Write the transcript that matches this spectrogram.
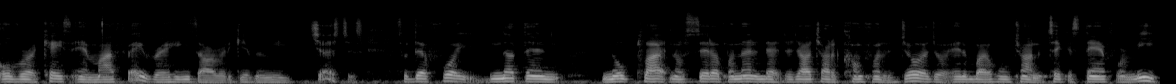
over a case in my favor and he's already given me justice. So therefore nothing no plot no setup or none of that y'all try to come for the judge or anybody who trying to take a stand for me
